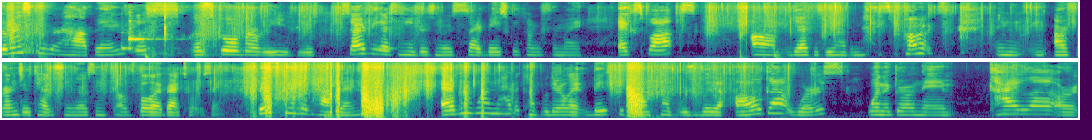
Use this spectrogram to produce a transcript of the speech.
so basically what happened, let's let's go over reviews. Sorry if you guys can hear this it's like basically coming from my Xbox. Um, yeah, because we have an Xbox and our friends are texting us and stuff. But like back to what I was saying. Basically, what happened? Everyone had a couple. They're like basically five couples, but it all got worse when a girl named Kyla or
